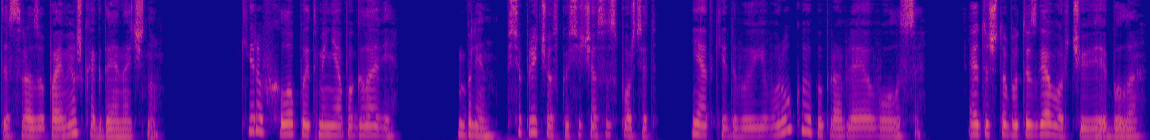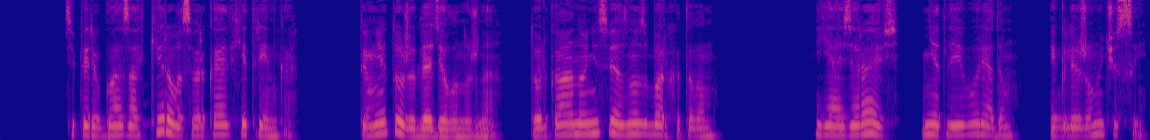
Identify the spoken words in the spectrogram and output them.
Ты сразу поймешь, когда я начну. Киров хлопает меня по голове. Блин, всю прическу сейчас испортит. Я откидываю его руку и поправляю волосы. Это чтобы ты сговорчивее была. Теперь в глазах Кирова сверкает хитринка. Ты мне тоже для дела нужна. Только оно не связано с Бархатовым. Я озираюсь, нет ли его рядом, и гляжу на часы.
